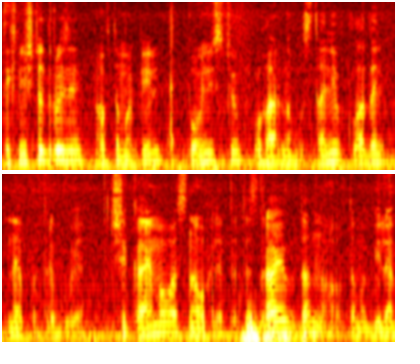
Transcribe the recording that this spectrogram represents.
Технічно, друзі, автомобіль повністю у гарному стані вкладень не потребує. Чекаємо вас на огляд та тест-драйв даного автомобіля.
